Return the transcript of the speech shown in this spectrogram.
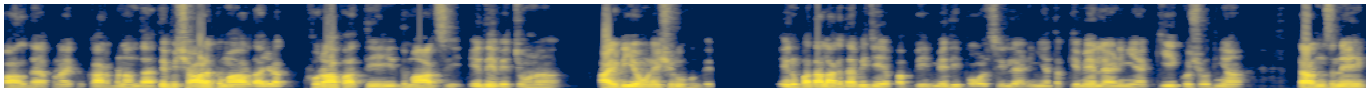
ਪਾਲਦਾ ਆਪਣਾ ਇੱਕ ਘਰ ਬਣਾਉਂਦਾ ਹੈ ਤੇ ਵਿਸ਼ਾਲ ਕੁਮਾਰ ਦਾ ਜਿਹੜਾ ਖੁਰਾਫਾਤੀ ਦਿਮਾਗ ਸੀ, ਇਹਦੇ ਵਿੱਚ ਹੁਣ ਆਈਡੀਆ ਆਉਣੇ ਸ਼ੁਰੂ ਹੁੰਦੇ। ਇਹਨੂੰ ਪਤਾ ਲੱਗਦਾ ਵੀ ਜੇ ਆਪਾਂ ਬੀਮੇ ਦੀ ਪਾਲਿਸੀ ਲੈਣੀ ਹੈ ਤਾਂ ਕਿਵੇਂ ਲੈਣੀ ਹੈ, ਕੀ ਕੁਝ ਉਹਦੀਆਂ ਟਰਮਸ ਨੇ,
